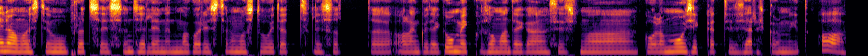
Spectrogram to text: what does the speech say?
enamasti mu protsess on selline, et ma koristan oma stuudiot, lihtsalt äh, olen kuidagi ummikus omadega, siis ma kuulan muusikat ja siis järsku on mingid, aa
